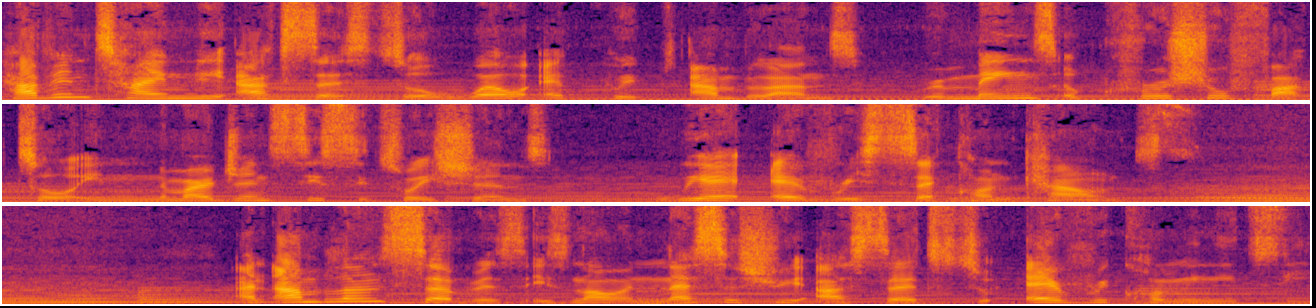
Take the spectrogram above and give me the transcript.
Having timely access to a well equipped ambulance remains a crucial factor in emergency situations where every second counts. An ambulance service is now a necessary asset to every community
